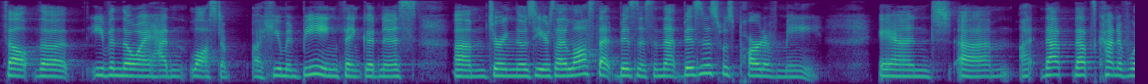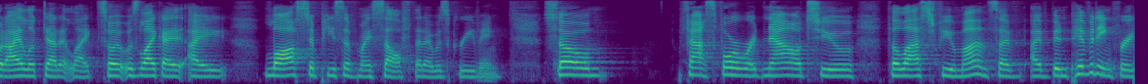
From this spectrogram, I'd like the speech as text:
felt the, even though I hadn't lost a, a human being, thank goodness, um, during those years, I lost that business and that business was part of me. And um, I, that that's kind of what I looked at it like. So it was like I, I lost a piece of myself that I was grieving. So fast forward now to the last few months i've i've been pivoting for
